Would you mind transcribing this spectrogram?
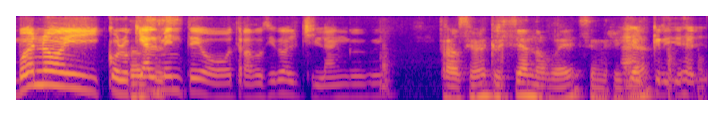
Bueno, y coloquialmente o traducido al chilango, güey. Traducción al cristiano, güey, significa. Al cri- al-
